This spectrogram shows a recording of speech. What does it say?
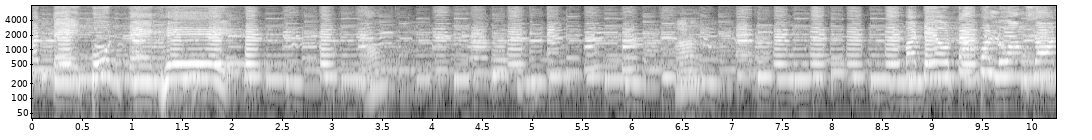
มันแตกปูนแตกเพเอาเอาบาเดียวตั้งพ่อหลวงสอน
